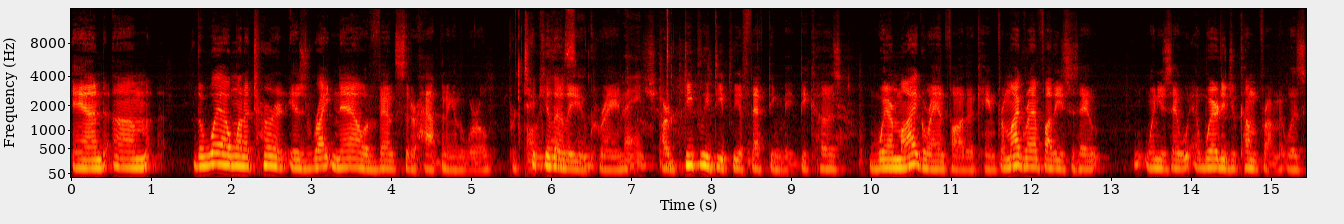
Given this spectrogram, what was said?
And um, the way I want to turn it is right now, events that are happening in the world, particularly in Ukraine, Ukraine. are deeply, deeply affecting me because where my grandfather came from. My grandfather used to say, when you say, where did you come from? It was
